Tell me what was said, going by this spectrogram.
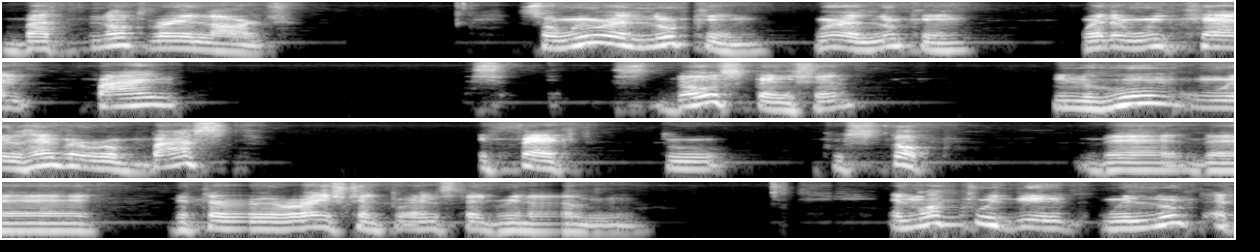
but not very large. So we were looking, we were looking whether we can find those patients in whom we will have a robust effect to to stop the, the deterioration to end-stage renal disease. And what we did, we looked at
